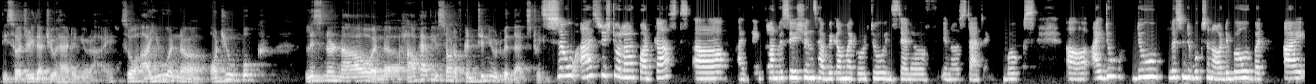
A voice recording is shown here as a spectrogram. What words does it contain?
the surgery that you had in your eye. So are you an uh, audio book listener now and uh, how have you sort of continued with that stream? So i switched to a lot of podcasts uh, i think conversations have become my go-to instead of you know static books. Uh, i do do listen to books on audible but i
